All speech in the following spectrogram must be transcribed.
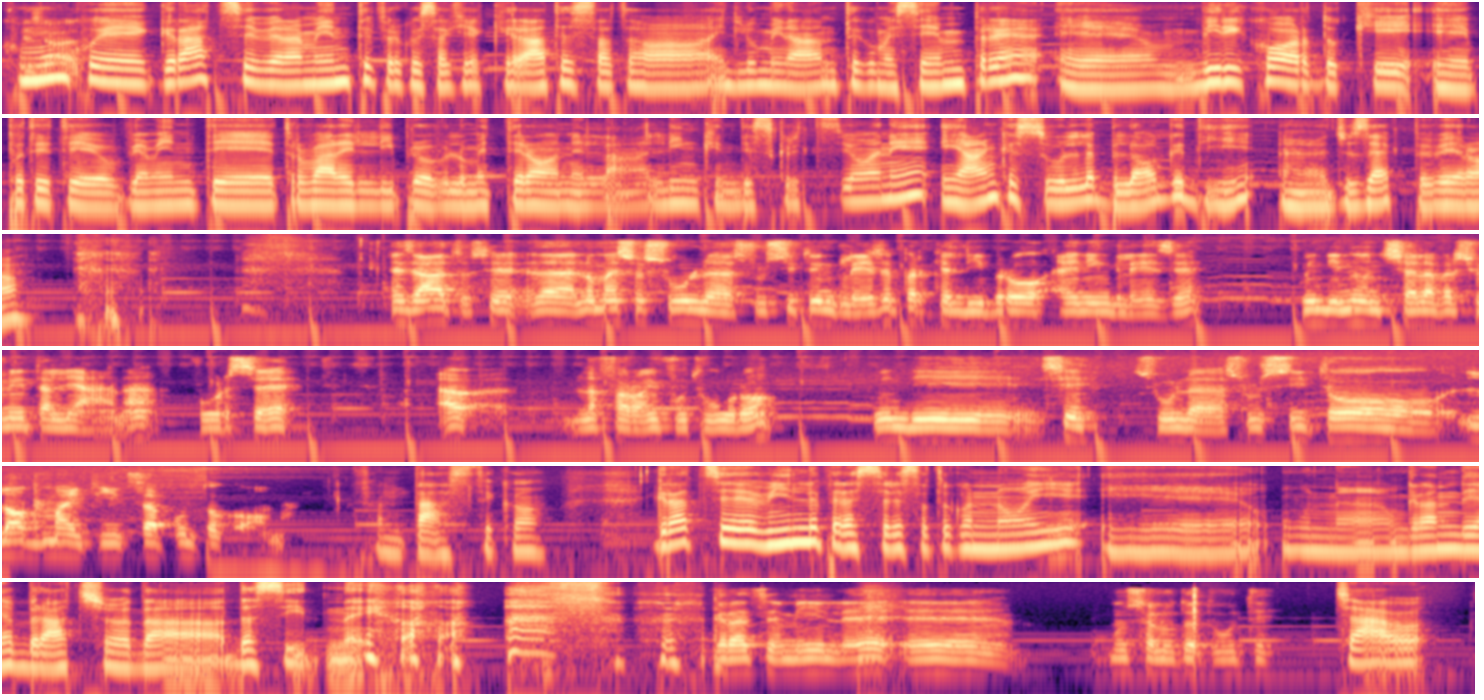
Comunque Esatto. grazie veramente per questa chiacchierata, è stata illuminante come sempre. Ehm, vi ricordo che eh, potete ovviamente trovare il libro, ve lo metterò nella link in descrizione e anche sul blog di eh, Giuseppe, vero? esatto sì, eh, l'ho messo sul, sul sito inglese perché il libro è in inglese quindi non c'è la versione italiana forse eh, la farò in futuro quindi sì sul, sul sito lovemypizza.com Fantastico. Grazie mille per essere stato con noi e un, un grande abbraccio da, da Sydney. grazie mille e un saluto a tutti Ciao.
